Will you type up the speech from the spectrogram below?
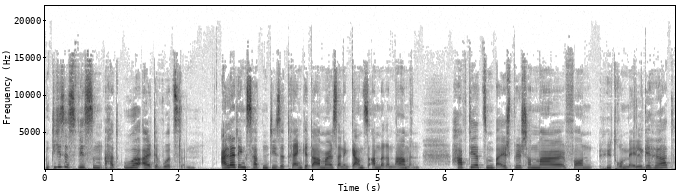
Und dieses Wissen hat uralte Wurzeln. Allerdings hatten diese Tränke damals einen ganz anderen Namen. Habt ihr zum Beispiel schon mal von Hydromel gehört?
